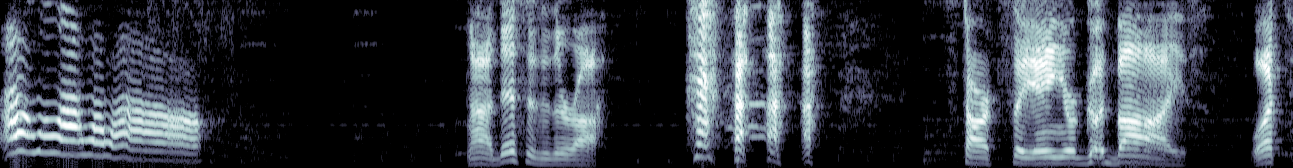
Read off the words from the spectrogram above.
Oh, wow, wow, wow, wow. Ah, this is Idura. Ha ha ha ha! Start saying your goodbyes! What?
